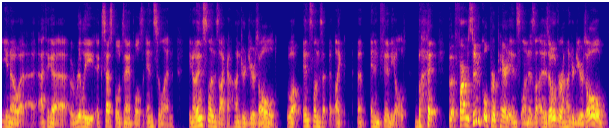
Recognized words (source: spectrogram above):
you know i think a, a really accessible example is insulin. You know insulin's like 100 years old. Well insulin's like a, an infinity old but but pharmaceutical prepared insulin is is over 100 years old.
